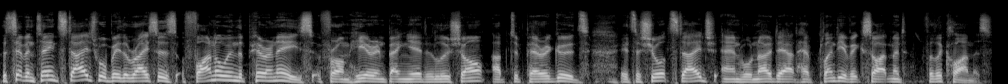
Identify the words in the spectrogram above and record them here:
The 17th stage will be the race's final in the Pyrenees from here in Bagnères de Luchon up to Peyragudes. It's a short stage and will no doubt have plenty of excitement for the climbers.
